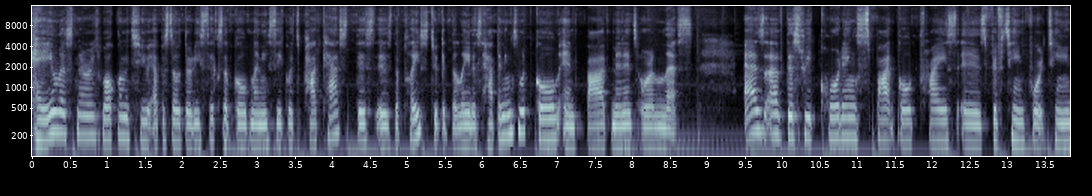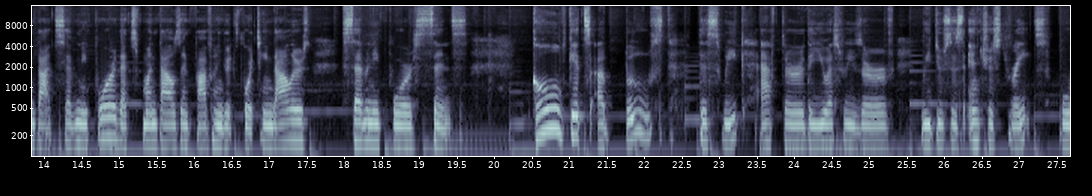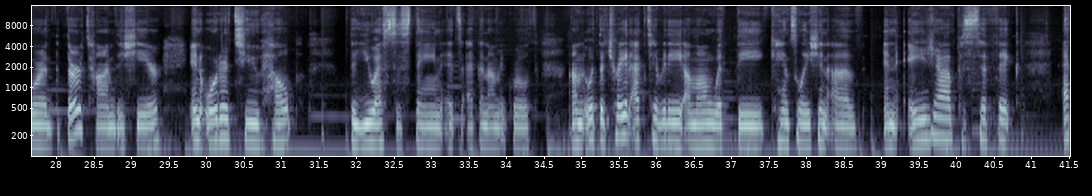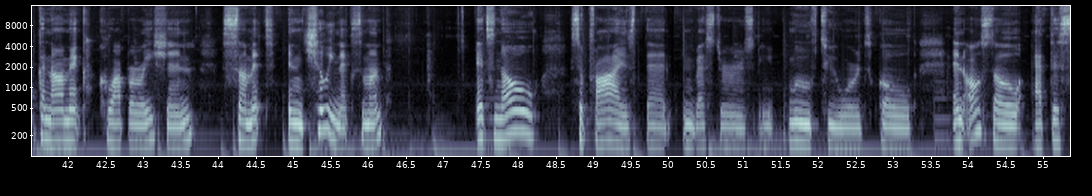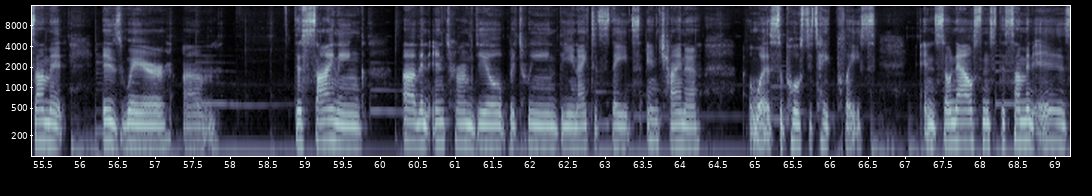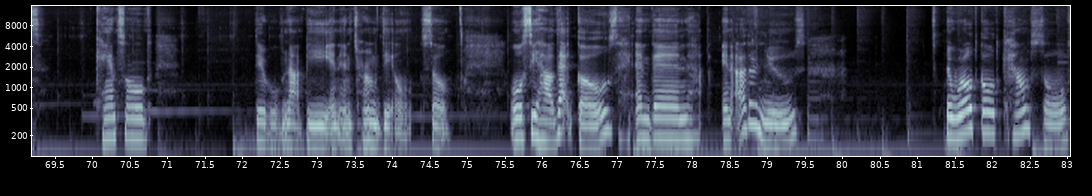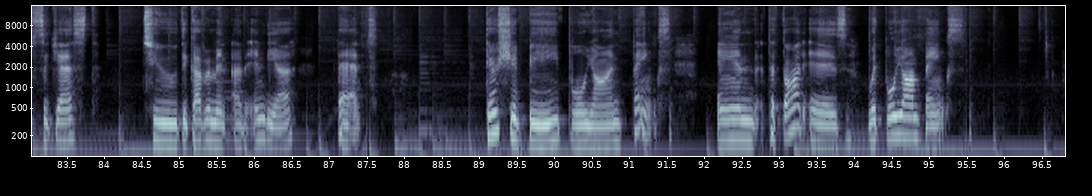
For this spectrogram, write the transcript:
Hey, listeners, welcome to episode 36 of Gold Money Secrets podcast. This is the place to get the latest happenings with gold in five minutes or less. As of this recording, spot gold price is 1514.74. That's $1,514.74. Gold gets a boost this week after the U.S. Reserve reduces interest rates for the third time this year in order to help the U.S. sustain its economic growth. Um, with the trade activity, along with the cancellation of an Asia Pacific Economic Cooperation Summit in Chile next month, it's no surprised that investors move towards gold. And also at this summit is where um, the signing of an interim deal between the United States and China was supposed to take place. And so now, since the summit is canceled, there will not be an interim deal. So we'll see how that goes. And then in other news, the World Gold Council suggests to the government of India that there should be bullion banks. And the thought is with bullion banks,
